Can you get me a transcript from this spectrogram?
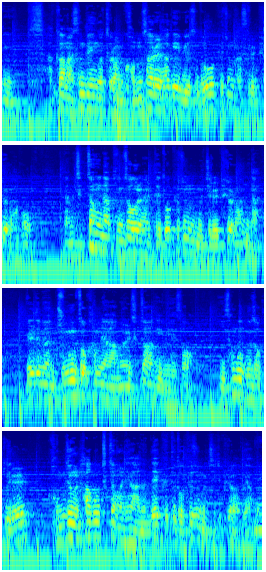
예, 아까 말씀드린 것처럼 검사를 하기 위해서도 표준 가스를 필요로 하고 그다음에 측정이나 분석을 할 때도 표준 물질을 필요로 합니다. 예를 들면 중금속 함량을 측정하기 위해서 이 성분 분석기를 검증을 하고 측정을 해야 하는데 그때도 표준 물질이 필요하고요. 네.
